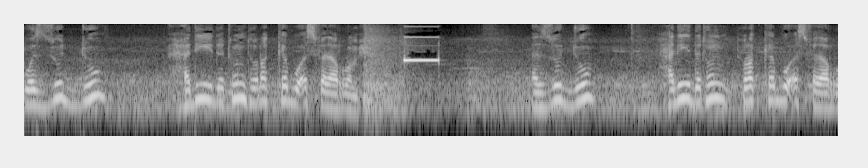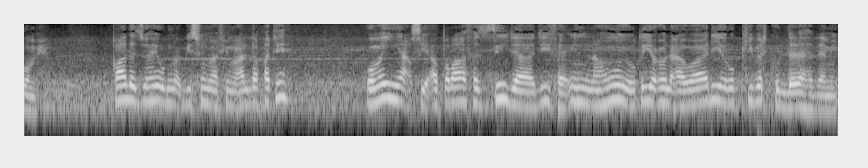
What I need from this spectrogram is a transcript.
والزج حديدة تركب أسفل الرمح. الزج حديدة تركب أسفل الرمح. قال زهير بن أبي سلمى في معلقته ومن يعصي أطراف الزجاج فإنه يطيع العوالي ركبت كل لهذم.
